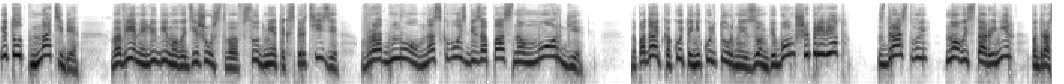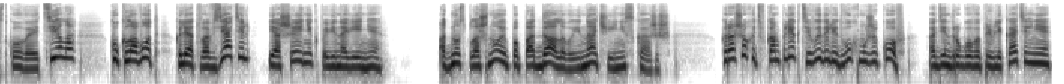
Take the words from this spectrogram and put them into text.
и тут на тебе, во время любимого дежурства в судмедэкспертизе, в родном, насквозь безопасном морге, нападает какой-то некультурный зомби-бомж и привет! Здравствуй, новый старый мир, подростковое тело — кукловод, клятва-взятель и ошейник повиновения. Одно сплошное попадалово, иначе и не скажешь. Хорошо, хоть в комплекте выдали двух мужиков, один другого привлекательнее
